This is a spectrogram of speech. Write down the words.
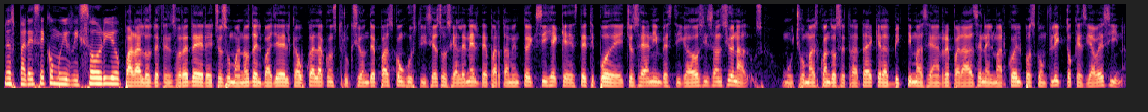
nos parece como irrisorio. Para los defensores de derechos humanos del Valle del Cauca, la construcción de paz con justicia social en el departamento exige que este tipo de hechos sean investigados y sancionados, mucho más cuando se trata de que las víctimas sean reparadas en el marco del posconflicto que se avecina.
